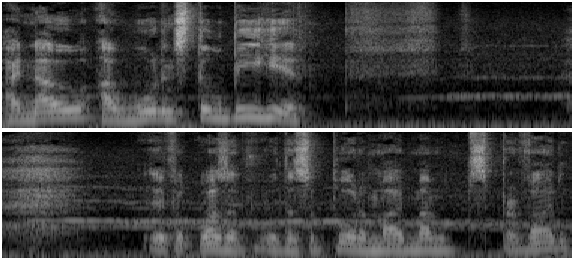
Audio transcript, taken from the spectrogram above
I know I wouldn't still be here if it wasn't for the support of my mum's provider.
